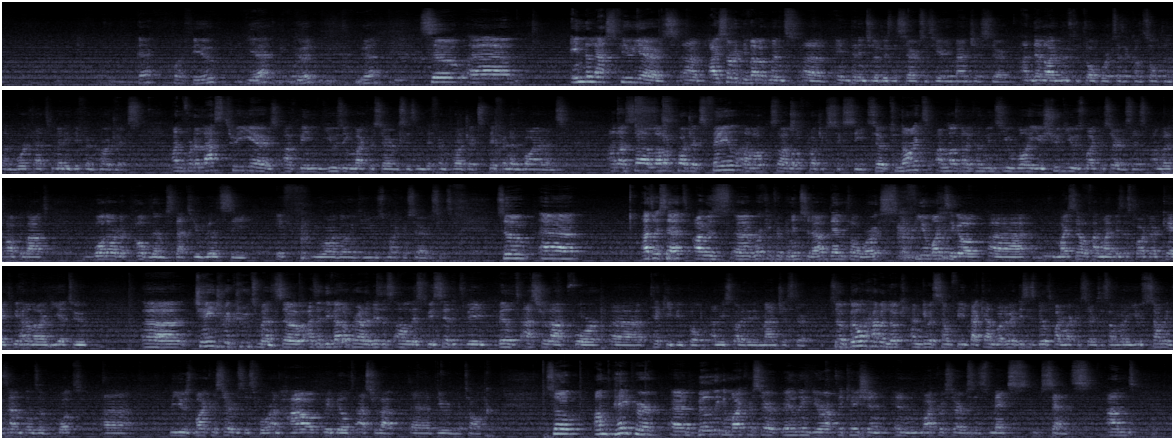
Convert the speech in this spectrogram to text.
Okay, quite a few. Yeah, good. Yeah. So, uh, in the last few years, um, I started development uh, in Peninsula Business Services here in Manchester, and then I moved to ThoughtWorks as a consultant and worked at many different projects. And for the last three years, I've been using microservices in different projects, different environments. And I saw a lot of projects fail, and I saw a lot of projects succeed. So tonight, I'm not going to convince you why you should use microservices. I'm going to talk about what are the problems that you will see if you are going to use microservices. So, uh, as I said, I was uh, working for Peninsula, then Works. A few months ago, uh, myself and my business partner Kate, we had an idea to uh, change recruitment. So, as a developer and a business analyst, we said that we built Astrolab for uh, techie people, and we started it in Manchester. So, go and have a look and give us some feedback. And by the way, this is built by microservices. I'm going to use some examples of what uh, we use microservices for and how we built Astrolab uh, during the talk. So on paper, uh, building a microservice, building your application in microservices makes sense. And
